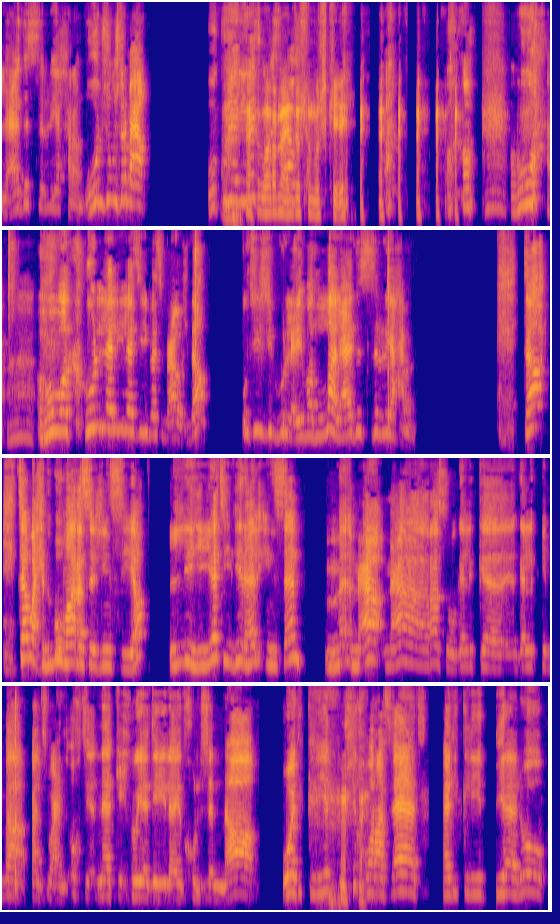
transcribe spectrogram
العادة السرية حرام. هو مزوج ربعه وكل ليله ما عندوش المشكل هو هو كل ليله تيبات مع وحده وتيجي يقول لعباد الله العاده السريه حرام حتى حتى واحد الممارسه جنسية اللي هي تيديرها الإنسان مع مع راسه. قال لك قال لك كما قالت واحد الأخت ناكح يديه لا يدخل الجنة وهذيك اليد شي خرافات هذيك اليد ديالو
